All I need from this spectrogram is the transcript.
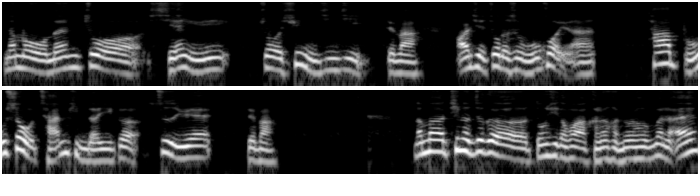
那么我们做闲鱼，做虚拟经济，对吧？而且做的是无货源，它不受产品的一个制约，对吧？那么听了这个东西的话，可能很多人会问了，哎，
